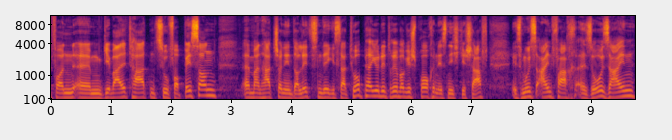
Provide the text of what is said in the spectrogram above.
von ähm, Gewalttaten zu verbessern. Äh, man hat schon in der letzten Legislaturperiode darüber gesprochen, es nicht geschafft. Es muss einfach äh, so sein,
